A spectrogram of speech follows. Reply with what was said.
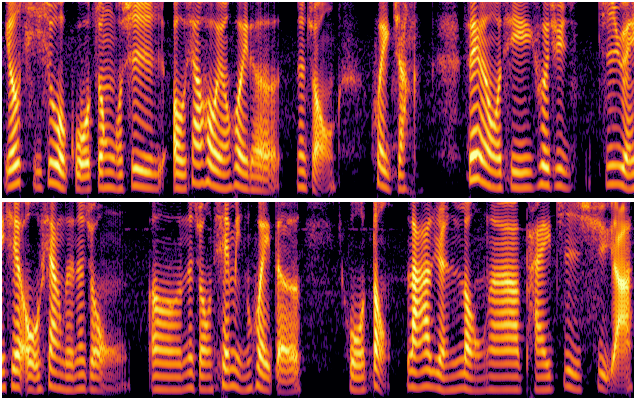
尤其是我国中，我是偶像后援会的那种会长，所以我其实会去支援一些偶像的那种呃那种签名会的活动，拉人龙啊，排秩序啊，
